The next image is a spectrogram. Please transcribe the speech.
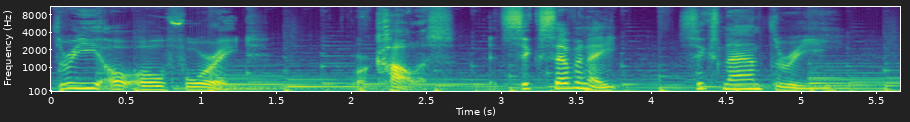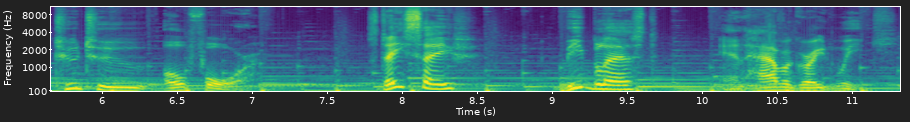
30048, or call us at 678 693 2204. Stay safe, be blessed, and have a great week.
